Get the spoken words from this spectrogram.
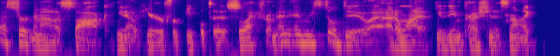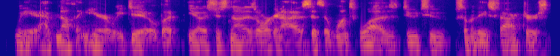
a certain amount of stock you know here for people to select from. And, and we still do. I, I don't want to give the impression it's not like we have nothing here. We do, but you know, it's just not as organized as it once was due to some of these factors.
